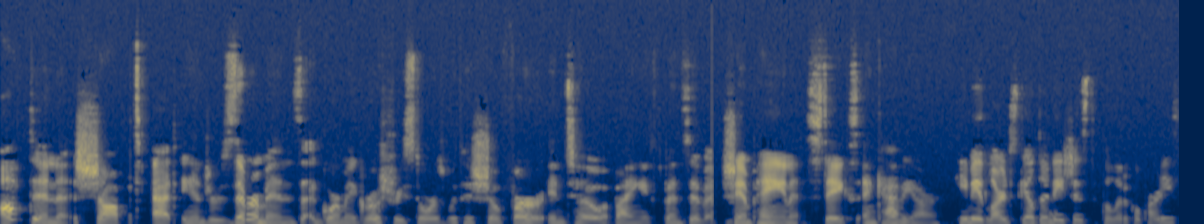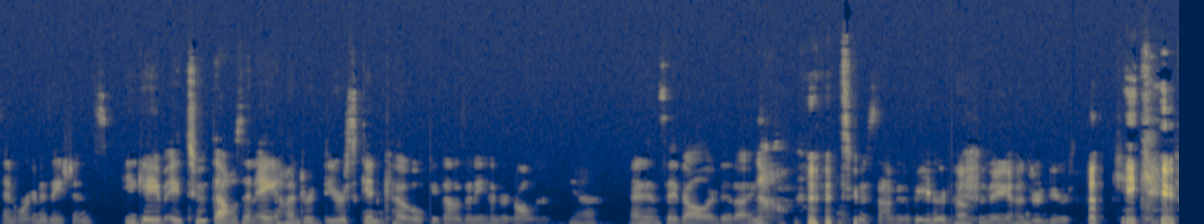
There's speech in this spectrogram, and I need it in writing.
Often shopped at Andrew Zimmerman's gourmet grocery stores with his chauffeur in tow, buying expensive champagne, steaks, and caviar. He made large scale donations to political parties and organizations. He gave a 2,800 deerskin coat. $2,800. Yeah. I didn't say dollar, did I? No. it sounded weird. 2,800 deers. he gave.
